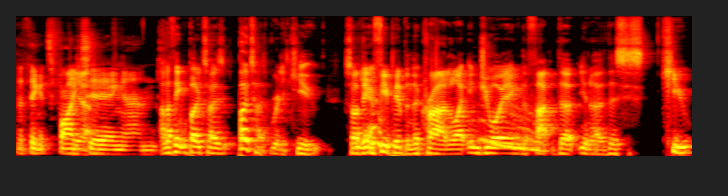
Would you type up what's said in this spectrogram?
the thing it's fighting and And I think Bowtie's Bowtie's really cute. So I think Yeah. a few people in the crowd are like enjoying the fact that you know there's this cute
